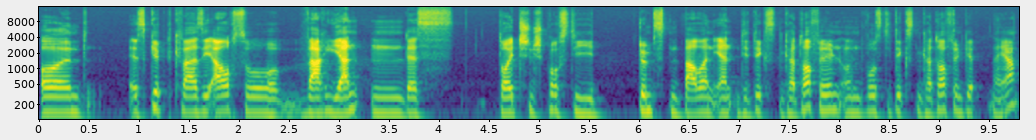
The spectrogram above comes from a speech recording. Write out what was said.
Und es gibt quasi auch so Varianten des deutschen Spruchs, die dümmsten Bauern ernten die dicksten Kartoffeln und wo es die dicksten Kartoffeln gibt, naja.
